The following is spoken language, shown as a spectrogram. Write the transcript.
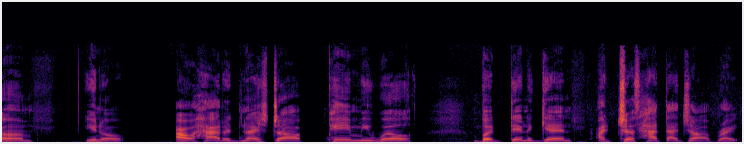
um, you know, I had a nice job paying me well, but then again, I just had that job, right?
